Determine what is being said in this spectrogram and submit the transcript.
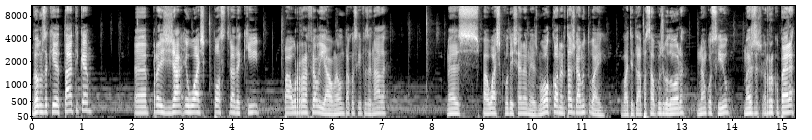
Vamos aqui a tática. Uh, para já eu acho que posso tirar daqui Pá, o Rafael Leão, ele não está conseguindo fazer nada. Mas, pá, eu acho que vou deixar a mesma. O O'Connor está a jogar muito bem. Vai tentar passar pelo jogador. Não conseguiu. Mas recupera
